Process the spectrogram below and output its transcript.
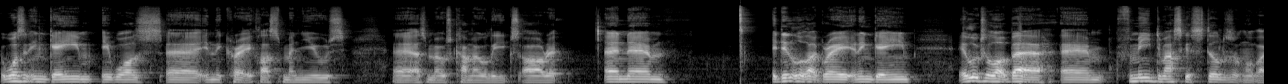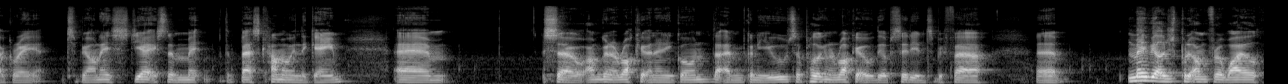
it wasn't in game. It was uh, in the creator class menus, uh, as most camo leaks are. It and um, it didn't look that great, and in game it looked a lot better. Um, for me, Damascus still doesn't look that great, to be honest. Yeah, it's the the best camo in the game. Um, so I'm gonna rock it on any gun that I'm gonna use. I'm probably gonna rock it with the Obsidian. To be fair, uh, maybe I'll just put it on for a while,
